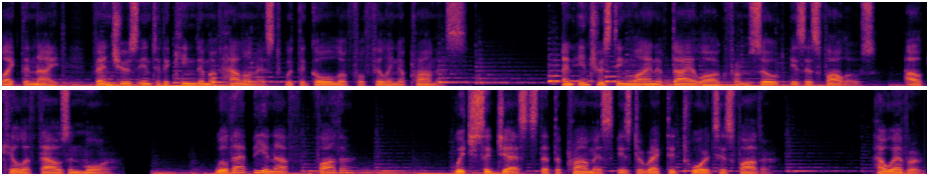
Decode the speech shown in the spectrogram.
like the knight, ventures into the kingdom of Hallownest with the goal of fulfilling a promise. An interesting line of dialogue from Zote is as follows, I'll kill a thousand more. Will that be enough, father? Which suggests that the promise is directed towards his father. However,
